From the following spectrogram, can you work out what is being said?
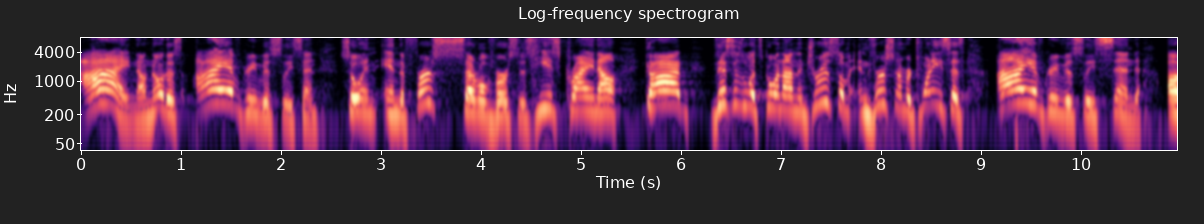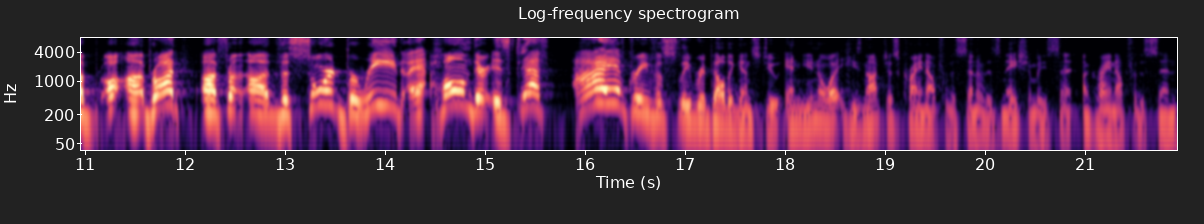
I, now notice, I have grievously sinned. So in, in the first several verses, he's crying out, God, this is what's going on in Jerusalem. In verse number 20, he says, I have grievously sinned. Abroad uh, from uh, the sword bereaved, at home there is death. I have grievously rebelled against you. And you know what? He's not just crying out for the sin of his nation, but he's uh, crying out for the sin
